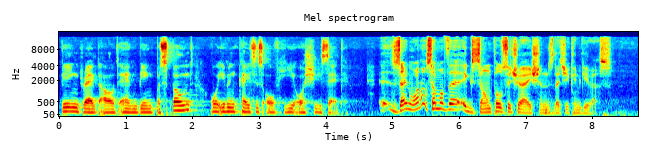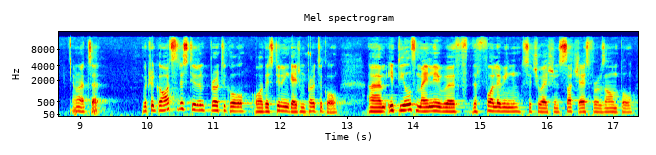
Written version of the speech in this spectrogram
being dragged out and being postponed, or even cases of he or she said. Uh, Zayne, what are some of the example situations that you can give us? All right, so with regards to the student protocol or the student engagement protocol, um, it deals mainly with the following situations, such as, for example,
